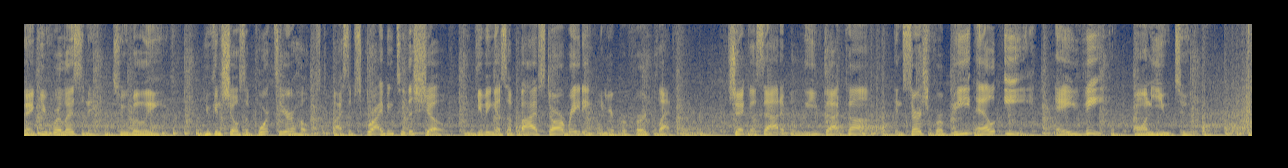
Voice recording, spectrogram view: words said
Thank you for listening to Bleav. You can show support to your host by subscribing to the show and giving us a five star rating on your preferred platform. Check us out at Bleav.com and search for B L E A V on YouTube.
